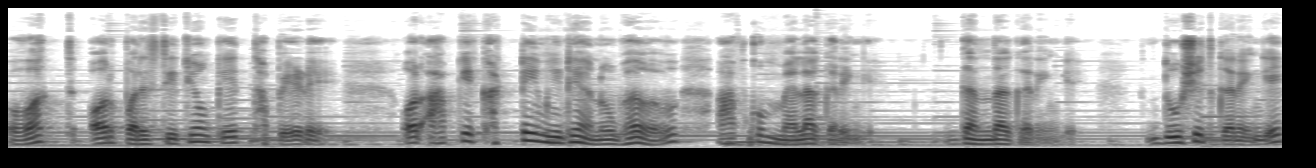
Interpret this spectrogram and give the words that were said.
वक्त और परिस्थितियों के थपेड़े और आपके खट्टे मीठे अनुभव आपको मैला करेंगे, गंदा करेंगे। दूषित करेंगे,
